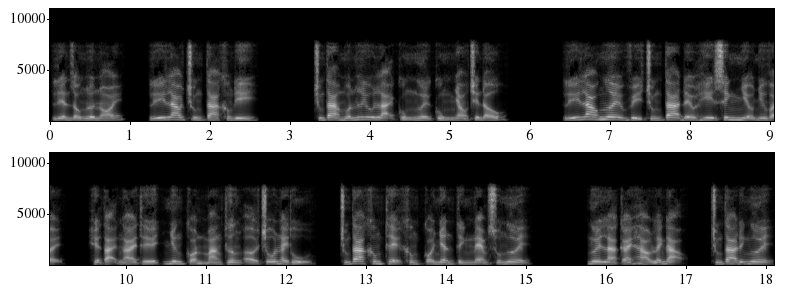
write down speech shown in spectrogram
liền giống lớn nói, Lý Lao chúng ta không đi. Chúng ta muốn lưu lại cùng ngươi cùng nhau chiến đấu. Lý Lao ngươi vì chúng ta đều hy sinh nhiều như vậy, hiện tại ngài thế nhưng còn mang thương ở chỗ này thủ, chúng ta không thể không có nhân tính ném xuống ngươi. Ngươi là cái hảo lãnh đạo, chúng ta đĩnh ngươi.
